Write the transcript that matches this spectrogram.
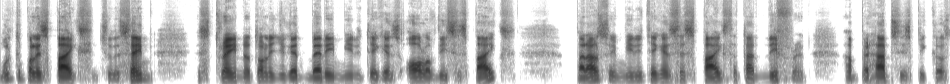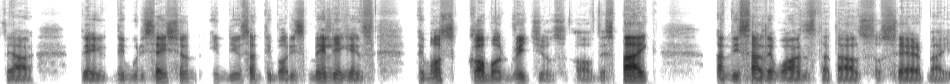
multiple spikes into the same strain, not only you get better immunity against all of these spikes, but also immunity against spikes that are different. And perhaps it's because they are the, the immunization induce antibodies mainly against the most common regions of the spike, and these are the ones that are also shared by,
